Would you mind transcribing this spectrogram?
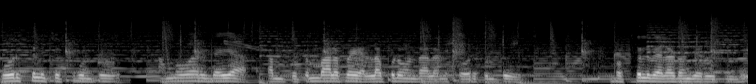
కోరికలు చెప్పుకుంటూ అమ్మవారి దయ తమ కుటుంబాలపై ఎల్లప్పుడూ ఉండాలని కోరుకుంటూ భక్తులు వెళ్ళడం జరుగుతుంది.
